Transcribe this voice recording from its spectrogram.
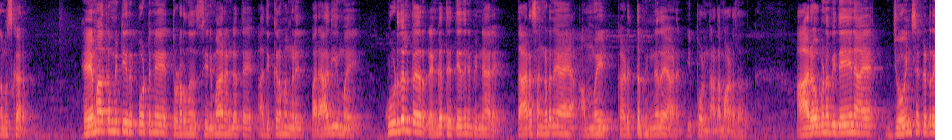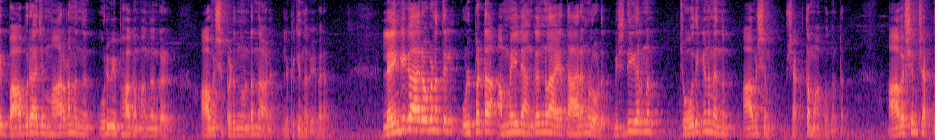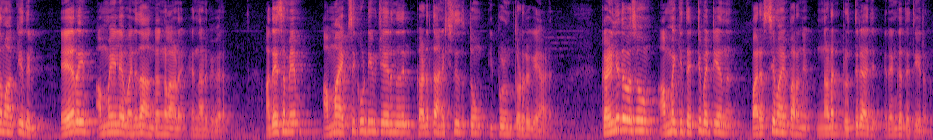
നമസ്കാരം. ഹേമ കമ്മിറ്റി റിപ്പോർട്ടിനെ തുടർന്ന് സിനിമാ രംഗത്തെ അതിക്രമങ്ങളിൽ പരാതിയുമായി കൂടുതൽ പേർ രംഗത്തെത്തിയതിന് പിന്നാലെ താരസംഘടനയായ അമ്മയിൽ കടുത്ത ഭിന്നതയാണ് ഇപ്പോൾ നടമാടുന്നത്. ആരോപണ വിധേയനായ ജോയിന്റ് സെക്രട്ടറി ബാബുരാജ് മാറണമെന്ന് ഒരു വിഭാഗം അംഗങ്ങൾ ആവശ്യപ്പെടുന്നുണ്ടെന്നാണ് ലഭിക്കുന്ന വിവരം. ലൈംഗിക ആരോപണത്തിൽ ഉൾപ്പെട്ട അമ്മയിലെ അംഗങ്ങളായ താരങ്ങളോട് വിശദീകരണം ചോദിക്കണമെന്നും ആവശ്യം ശക്തമാക്കുന്നുണ്ട്. ആവശ്യം ശക്തമാക്കിയതിൽ ഏറെയും അമ്മയിലെ വനിതാ അംഗങ്ങളാണ് എന്നാണ് വിവരം. അതേസമയം അമ്മ എക്സിക്യൂട്ടീവ് ചേരുന്നതിൽ കടുത്ത അനിശ്ചിതത്വവും ഇപ്പോഴും തുടരുകയാണ്. കഴിഞ്ഞ ദിവസവും അമ്മയ്ക്ക് തെറ്റുപറ്റിയെന്ന് പരസ്യമായി പറഞ്ഞ് നടൻ പൃഥ്വിരാജ് രംഗത്തെത്തിയിരുന്നു.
